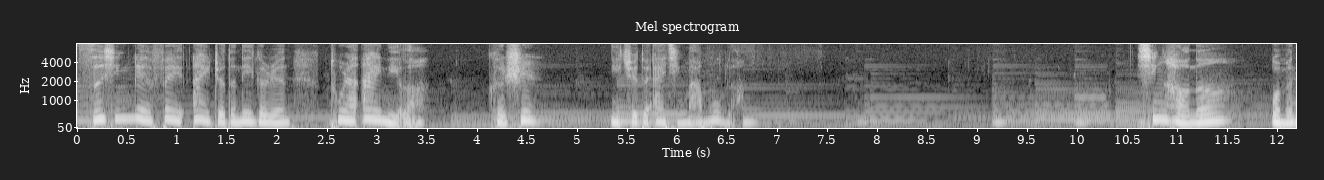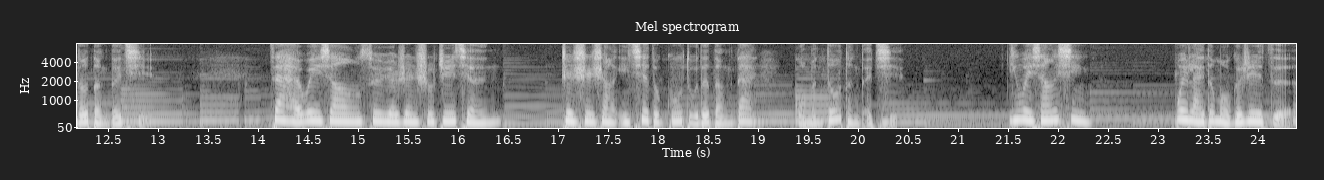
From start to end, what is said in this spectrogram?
撕心裂肺爱着的那个人，突然爱你了，可是你却对爱情麻木了。幸好呢，我们都等得起。在还未向岁月认输之前，这世上一切的孤独的等待，我们都等得起，因为相信，未来的某个日子，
